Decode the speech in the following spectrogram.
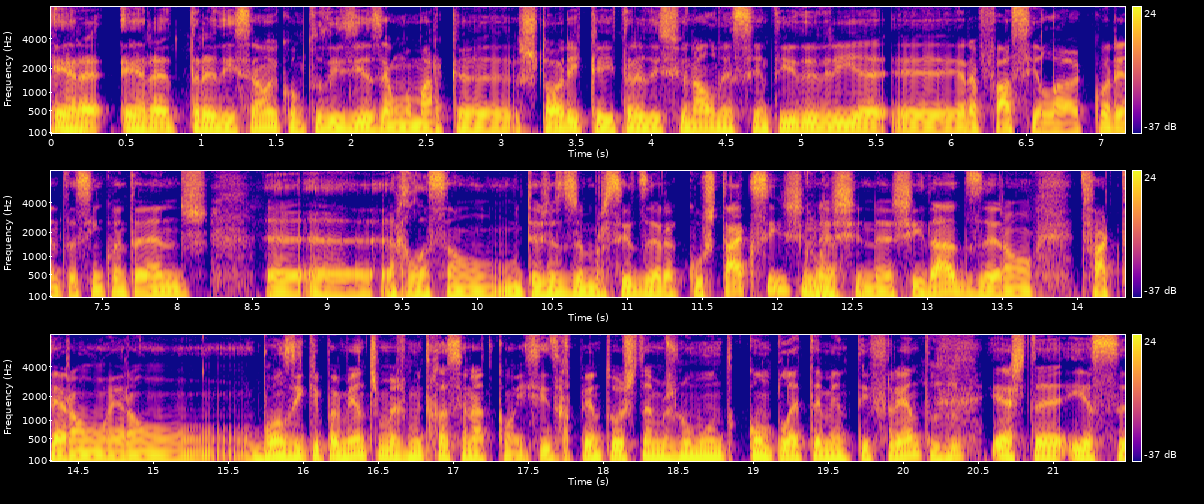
Era, era tradição e, como tu dizias, é uma marca histórica e tradicional nesse sentido. Eu diria, eh, era fácil há 40, 50 anos. A, eh, a, a relação, muitas vezes, a Mercedes era com os táxis claro. nas, nas cidades. Eram, de facto, eram, eram bons equipamentos, mas muito relacionado com isso. E de repente hoje estamos num mundo completamente diferente. Uhum. Esta, esse,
